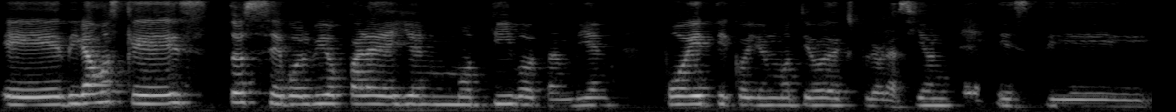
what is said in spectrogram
eh, digamos que esto se volvió para ella un motivo también poético y un motivo de exploración este,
